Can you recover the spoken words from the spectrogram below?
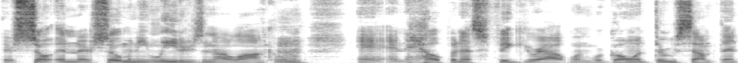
there's so and there's so many leaders in our locker hmm. room and, and helping us figure out when we're going through something.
